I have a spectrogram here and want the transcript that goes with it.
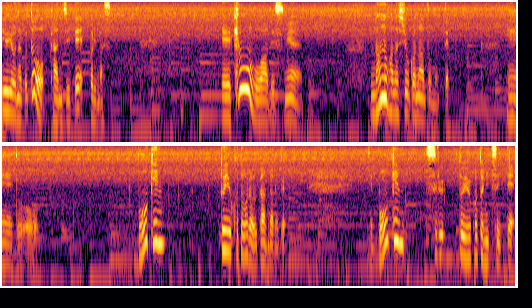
いうようなことを感じております、えー、今日はですね何の話しようかなと思って。えっ、ー、と冒険という言葉が浮かんだので。冒険するということについて、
